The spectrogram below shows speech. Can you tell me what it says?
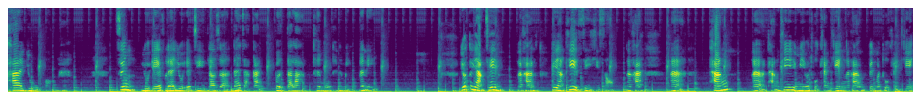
ค่า u ออกมาซึ่ง UF และ UFG เราจะได้จากการเปิดตารางเทอร์โมไดนามิกนั่นเอง ยกตัวอย่างเช่นนะคะ ตัวอย่างที่4ขีด2นะคะอ่าทั้งถังที่มีวัตถุแข็งเก่งนะคะเป็นวัตถุแข็งเก่ง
